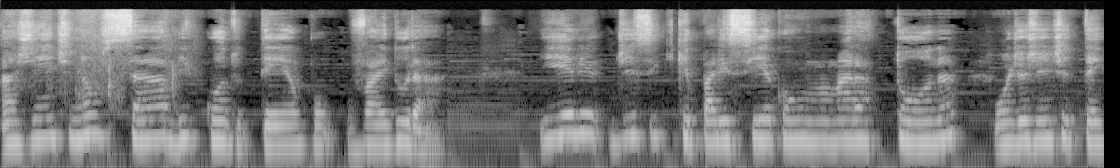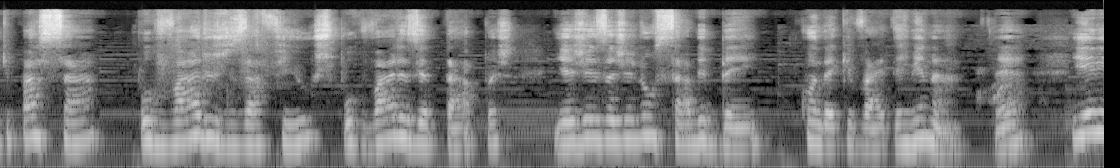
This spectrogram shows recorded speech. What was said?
a gente não sabe quanto tempo vai durar. E ele disse que parecia como uma maratona, onde a gente tem que passar por vários desafios, por várias etapas, e às vezes a gente não sabe bem quando é que vai terminar, né? E ele,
